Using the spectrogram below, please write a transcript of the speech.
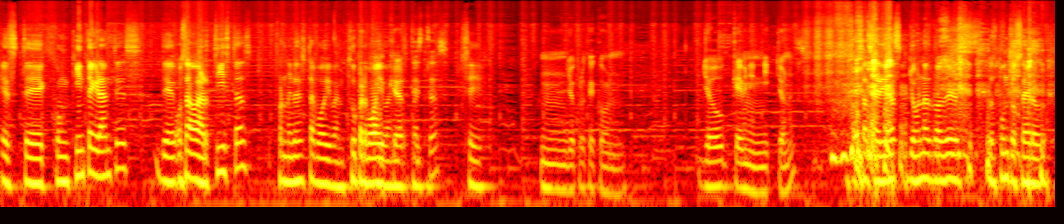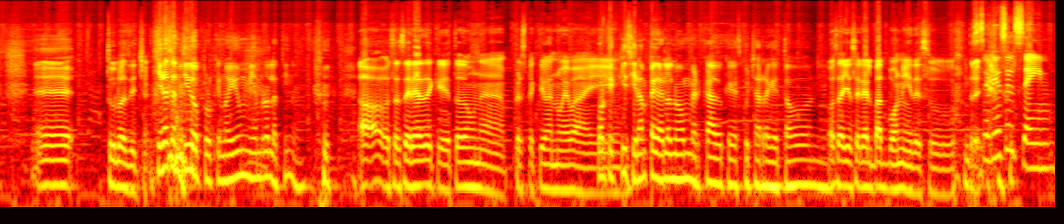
este, ¿con qué integrantes, de, o sea, artistas, formarías esta boy band? Super boy band. ¿Qué cuenta. artistas? Sí. Mm, yo creo que con Joe, Kevin y Nick Jonas. O sea, serías Jonas Brothers 2.0. Eh, tú lo has dicho. Tiene sentido porque no hay un miembro latino. Ah, o sea, sería de que toda una perspectiva nueva y... Porque un- quisieran pegarle al nuevo mercado que escucha reggaetón. Y O sea, yo sería el Bad Bunny de su... Drake. Serías el Zayn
